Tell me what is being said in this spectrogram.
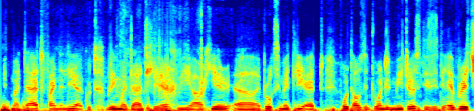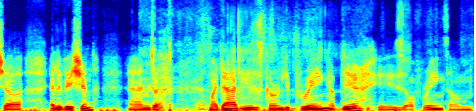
with my dad. Finally, I could bring my dad here. We are here uh, approximately at 4,200 meters. This is the average uh, elevation and uh, my dad is currently praying up there. He is offering some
